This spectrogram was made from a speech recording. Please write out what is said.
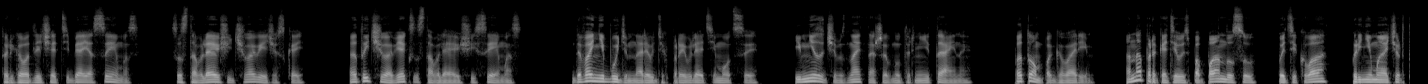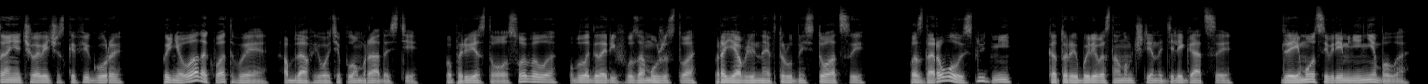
Только в отличие от тебя я Сеймос, составляющий человеческой, а ты человек, составляющий Сеймос. Давай не будем на людях проявлять эмоции, и мне зачем знать наши внутренние тайны. Потом поговорим». Она прокатилась по пандусу, потекла, принимая очертания человеческой фигуры, принял адекват Вэя, обдав его теплом радости, поприветствовала Совела, поблагодарив его за мужество, проявленное в трудной ситуации, поздоровалась с людьми, которые были в основном члены делегации. Для эмоций времени не было.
